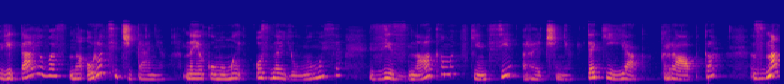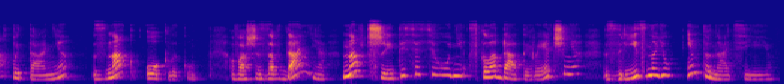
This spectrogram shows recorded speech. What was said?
Вітаю вас на уроці читання, на якому ми ознайомимося зі знаками в кінці речення, такі як крапка, знак питання, знак оклику. Ваше завдання навчитися сьогодні складати речення з різною інтонацією.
